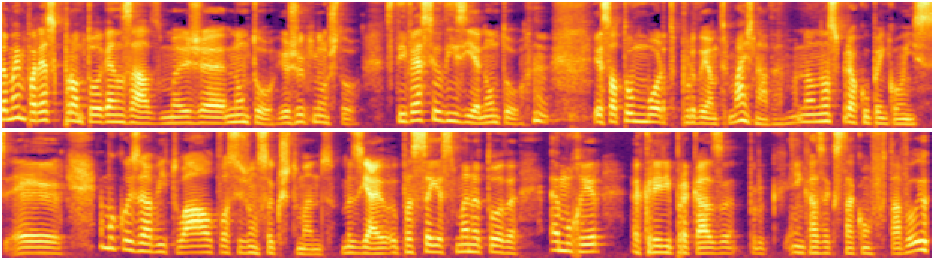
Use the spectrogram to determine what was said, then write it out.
também me parece que pronto, estou agansado, mas uh, não estou, eu juro que não estou. Se tivesse eu dizia, não estou. eu só estou morto por dentro, mais nada. Não, não se preocupem com isso. É, é uma coisa habitual que vocês vão se acostumando. Mas já, yeah, eu passei a semana toda a morrer, a querer ir para casa, porque em casa é que se está confortável. Eu,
